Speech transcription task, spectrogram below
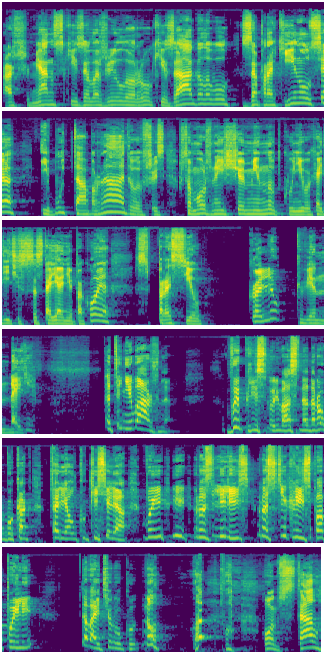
Ашмянский заложил руки за голову, запрокинулся и, будто обрадовавшись, что можно еще минутку не выходить из состояния покоя, спросил «Клюквендай». «Это не важно. Выплеснули вас на дорогу, как тарелку киселя. Вы и разлились, растеклись по пыли. Давайте руку. Ну, оп!» Он встал,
